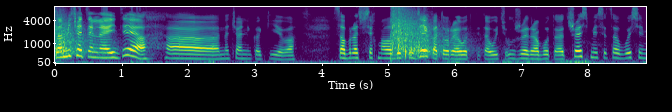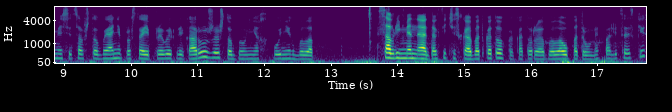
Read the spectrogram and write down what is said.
Замечательная идея э, начальника Киева собрать всех молодых людей, которые вот это уже работают 6 месяцев, 8 месяцев, чтобы они просто и привыкли к оружию, чтобы у них, у них была современная тактическая подготовка, которая была у патрульных полицейских.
